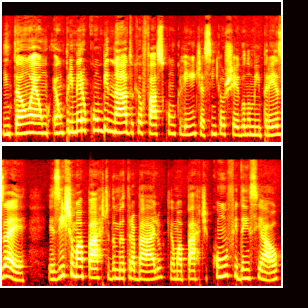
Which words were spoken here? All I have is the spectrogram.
Então, é um, é um primeiro combinado que eu faço com o cliente assim que eu chego numa empresa: é existe uma parte do meu trabalho, que é uma parte confidencial,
